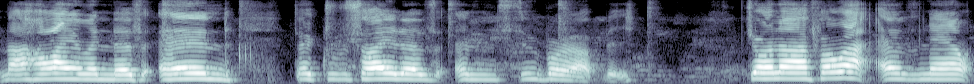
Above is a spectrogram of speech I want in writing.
the Highlanders and the Crusaders in Super Rugby. John Afoa is now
